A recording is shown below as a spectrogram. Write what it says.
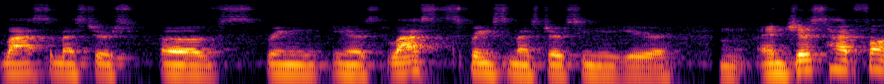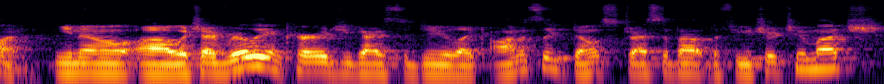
last semester of spring, you know, last spring semester of senior year and just had fun, you know, uh, which I really encourage you guys to do. Like, honestly, don't stress about the future too much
